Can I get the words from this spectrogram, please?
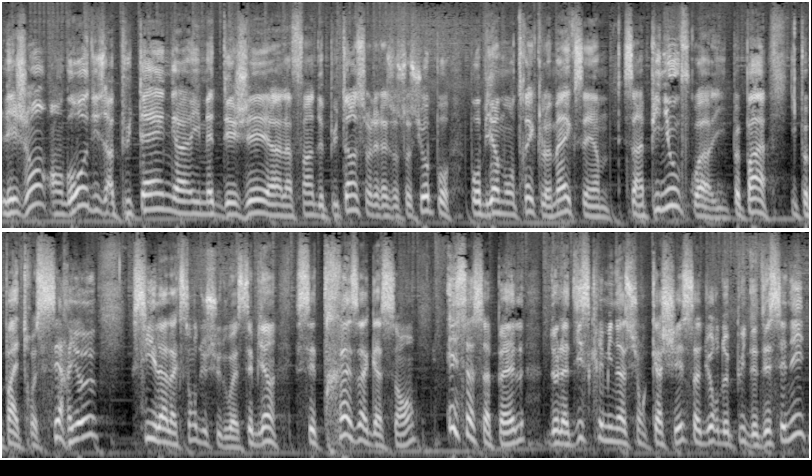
Les gens, en gros, disent Ah putain, euh, ils mettent des G à la fin de putain sur les réseaux sociaux pour, pour bien montrer que le mec, c'est un, c'est un pignouf, quoi. Il peut pas, peut pas être sérieux s'il a l'accent du Sud-Ouest. C'est bien, c'est très agaçant. Et ça s'appelle de la discrimination cachée. Ça dure depuis des décennies.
